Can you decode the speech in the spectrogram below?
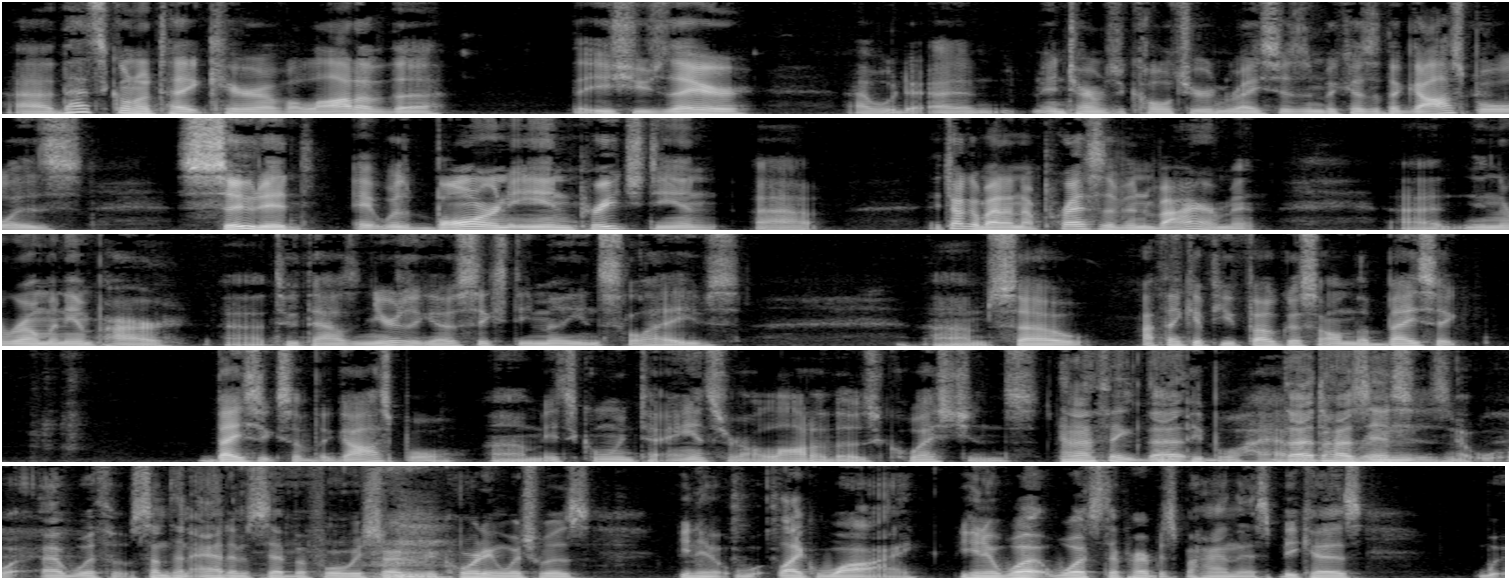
uh, that's going to take care of a lot of the the issues there. I would, uh, in terms of culture and racism, because of the gospel is suited. It was born in, preached in. Uh, they talk about an oppressive environment uh, in the Roman Empire uh, two thousand years ago, sixty million slaves. Um, so I think if you focus on the basic basics of the gospel, um, it's going to answer a lot of those questions and i think that, that people have. that ties in racism. w- uh, with something Adam said before we started recording, which was, you know, like why? You know, what what's the purpose behind this? Because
